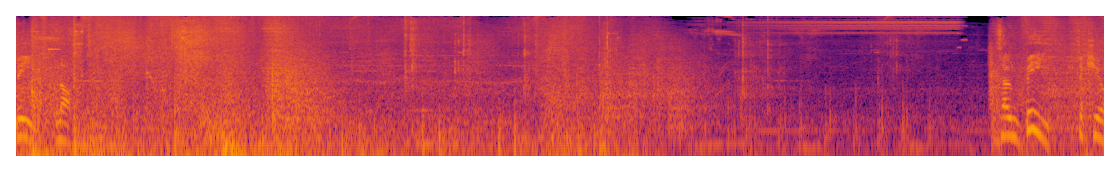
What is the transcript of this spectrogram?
B lost. Zone B secure.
